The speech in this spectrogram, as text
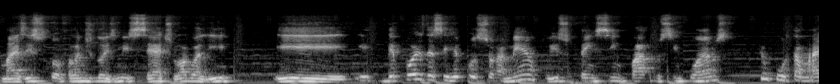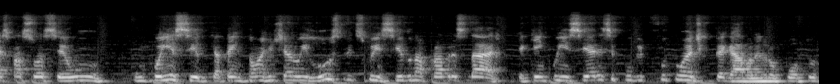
mas isso estou falando de 2007, logo ali. E, e depois desse reposicionamento, isso tem sim quatro, cinco anos, que o Curta Mais passou a ser um, um conhecido, que até então a gente era um ilustre desconhecido na própria cidade, porque quem conhecia era esse público flutuante que pegava lá no aeroporto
